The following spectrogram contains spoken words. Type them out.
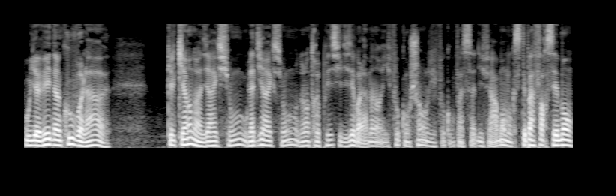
où il y avait d'un coup, voilà, euh, quelqu'un dans la direction ou la direction de l'entreprise qui disait voilà maintenant il faut qu'on change, il faut qu'on fasse ça différemment. Donc c'était pas forcément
